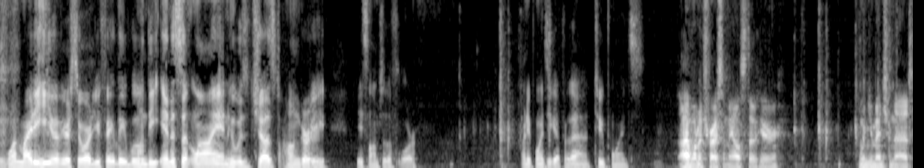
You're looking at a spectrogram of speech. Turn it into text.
With one mighty heave of your sword, you fatally wound the innocent lion who was just hungry. He slumps to the floor. How many points do you get for that? Two points. I want to try something else though here. When you mention that.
